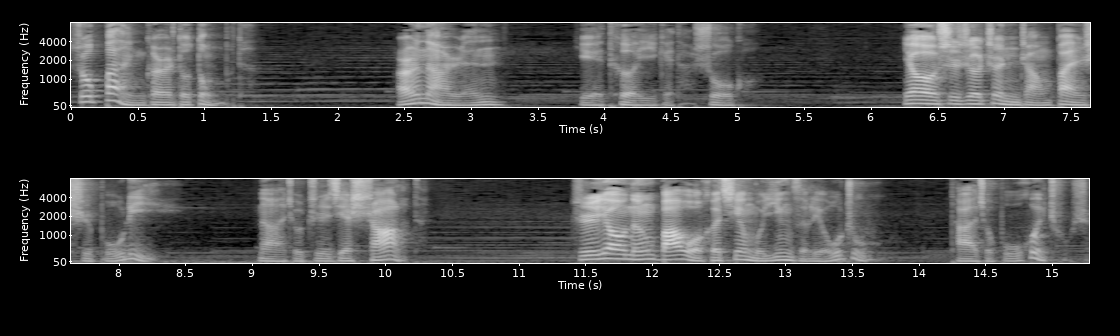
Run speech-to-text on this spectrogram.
说半根都动不得。而那人也特意给他说过，要是这镇长办事不利，那就直接杀了他。只要能把我和千木英子留住，他就不会出事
